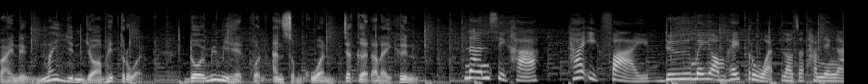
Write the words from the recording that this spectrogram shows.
ฝ่ายหนึ่งไม่ยินยอมให้ตรวจ โดยไม่มีเหตุผลอันสมควรจะเกิดอะไรขึ้น นั่นสิคะ ถ้าอีกฝ่ายดื้อไม่ยอมให้ตรวจเราจะทำยังไง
